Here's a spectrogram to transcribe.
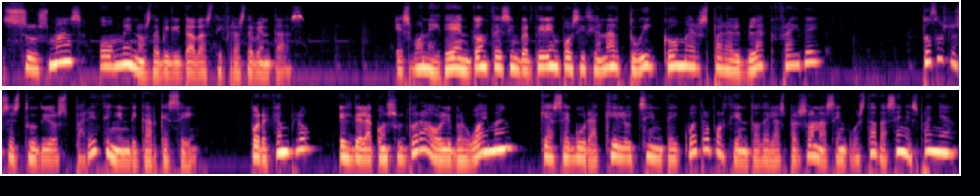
sus más o menos debilitadas cifras de ventas. ¿Es buena idea entonces invertir en posicionar tu e-commerce para el Black Friday? Todos los estudios parecen indicar que sí. Por ejemplo, el de la consultora Oliver Wyman, que asegura que el 84% de las personas encuestadas en España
